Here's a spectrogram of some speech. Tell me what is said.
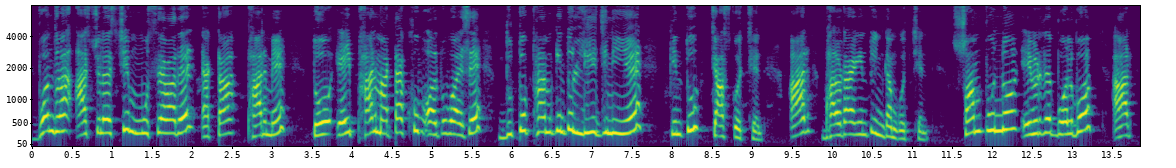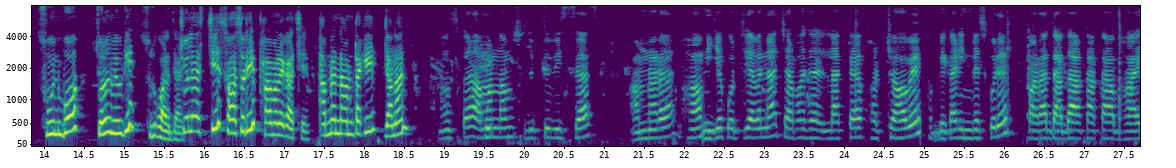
বন্ধুরা আজ চলে এসেছি মুর্শিদাবাদের একটা ফার্মে তো এই ফার্মারটা খুব অল্প বয়সে দুটো ফার্ম কিন্তু লিজ নিয়ে কিন্তু চাষ করছেন আর ভালো টাকা কিন্তু ইনকাম করছেন। সম্পূর্ণ এই ভিডিওতে বলব আর শুনব। চলুন ভিডিওটি শুরু করা যায় চলে এসেছি সরাসরি ফার্মারের কাছে। আপনার নামটা কি? জানান। নমস্কার আমার নাম সুদীপ্ত বিশ্বাস। আপনারা ফার্ম নিজে করতে যাবেন না, চার পাঁচ লাখ টাকা খরচা হবে। বেকার ইনভেস্ট করে পাড়ার দাদা, কাকা, ভাই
